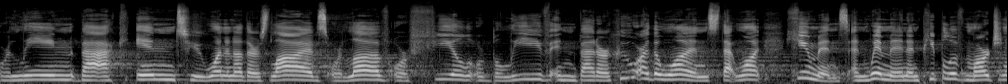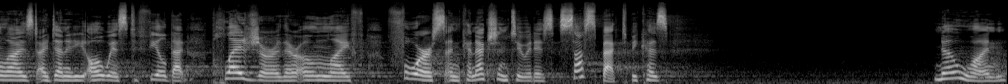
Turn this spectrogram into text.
or lean back into one another's lives or love or feel or believe in better? Who are the ones that want humans and women and people of marginalized identity always to feel that pleasure, their own life force and connection to it is suspect because no one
